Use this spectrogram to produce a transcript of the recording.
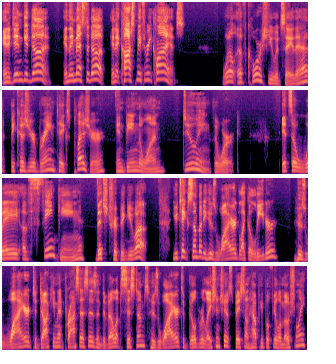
and it didn't get done and they messed it up and it cost me three clients. Well, of course you would say that because your brain takes pleasure in being the one doing the work. It's a way of thinking that's tripping you up. You take somebody who's wired like a leader, who's wired to document processes and develop systems, who's wired to build relationships based on how people feel emotionally.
